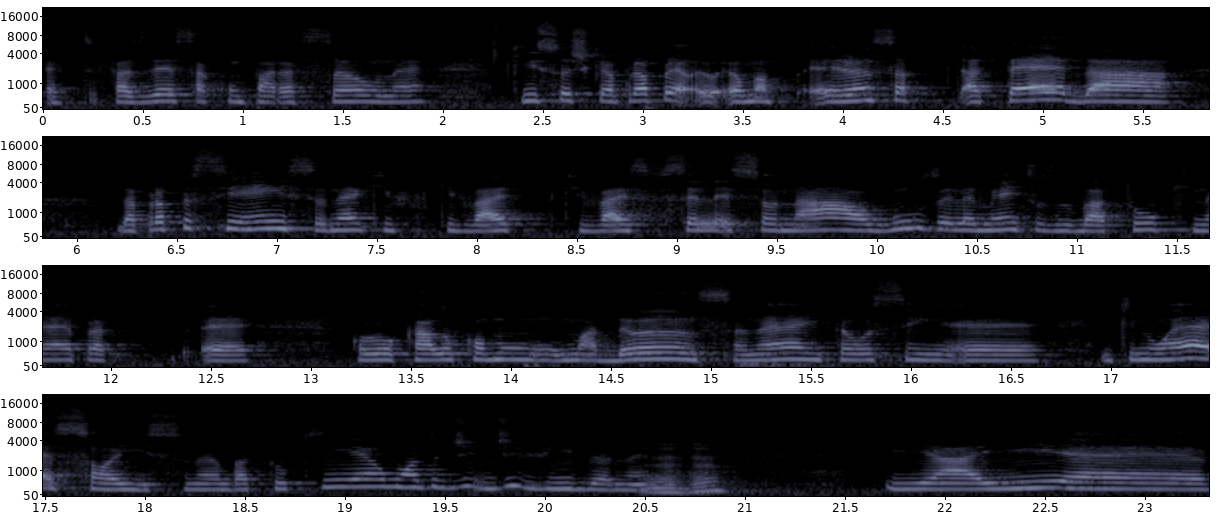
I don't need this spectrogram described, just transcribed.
é fazer essa comparação, né? Que isso acho que é a própria é uma herança até da, da própria ciência, né, que, que, vai, que vai selecionar alguns elementos do batuque, né, para é, colocá-lo como uma dança, né, então assim, é, e que não é só isso, né, o batuque é um modo de, de vida, né, uhum. e aí é,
